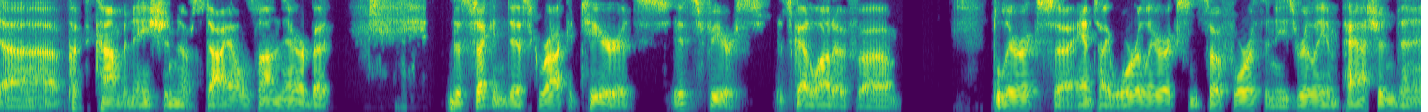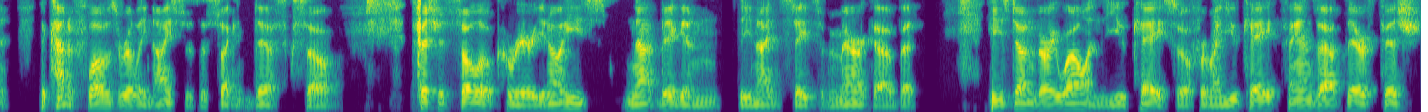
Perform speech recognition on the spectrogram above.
uh, put the combination of styles on there. But the second disc, Rocketeer, it's it's fierce. It's got a lot of uh, lyrics, uh, anti-war lyrics, and so forth, and he's really impassioned, and it, it kind of flows really nice as a second disc. So Fish's solo career, you know, he's not big in the United States of America, but he's done very well in the UK. So for my UK fans out there, Fish.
